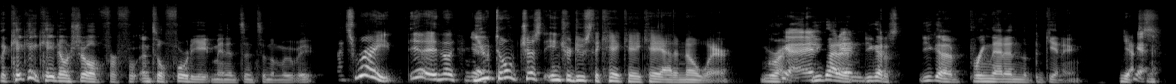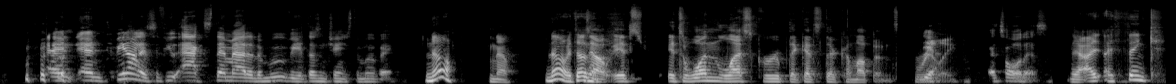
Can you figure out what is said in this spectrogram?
the KKK don't show up for fo- until 48 minutes into the movie. That's right. Yeah, and, like, Yeah. you don't just introduce the KKK out of nowhere. Right. Yeah, you gotta and- you gotta you gotta bring that in the beginning. Yes. and and to be honest, if you axe them out of the movie, it doesn't change the movie. No. No. No, it doesn't. No, it's it's one less group that gets their comeuppance. Really. That's all it is. Yeah, I, I think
